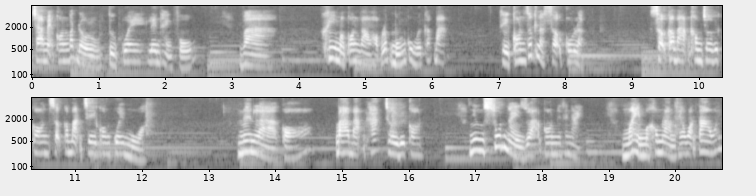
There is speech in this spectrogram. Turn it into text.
cha mẹ con bắt đầu từ quê lên thành phố. Và khi mà con vào học lớp 4 cùng với các bạn, thì con rất là sợ cô lập sợ các bạn không chơi với con sợ các bạn chê con quê mùa. Nên là có ba bạn khác chơi với con. Nhưng suốt ngày dọa con như thế này. Mày mà không làm theo bọn tao ấy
